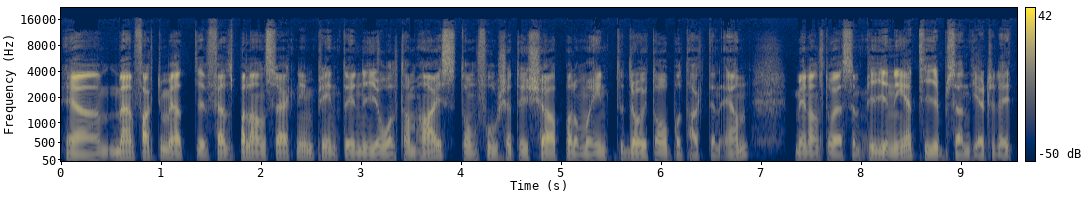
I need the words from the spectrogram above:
Eh, men faktum är att Feds balansräkning printar ju nya all time highs. De fortsätter ju köpa, de har inte dragit av på takten än. Medan då S&P är ner 10 year to date.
